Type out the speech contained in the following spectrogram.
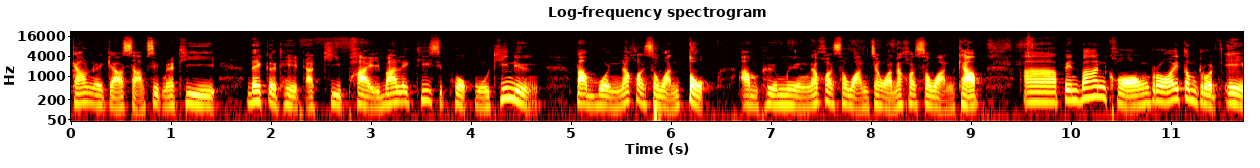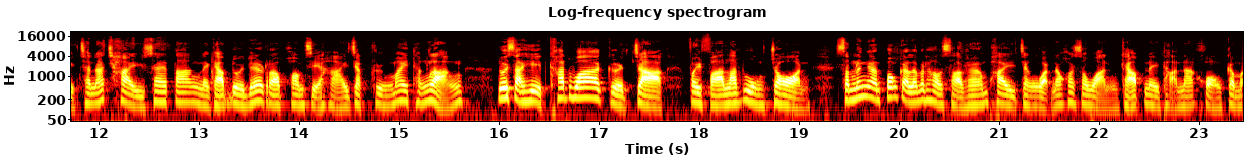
19นาฬิกา30 นาที ได้เกิดเหตุอัคคีภัยบ้านเลขที่ 16 หมู่ที่ 1 ตำบลนครสวรรค์ตก อำเภอเมืองนครสวรรค์จังหวัดนครสวรรค์ครับเป็นบ้านของร้อยตำรวจเอกชนะชัยแท้ตั้งนะครับ โดยได้รับความเสียหายจากเพลิงไหม้ทั้งหลัง โดยสาเหตุคาดว่าเกิดจากไฟฟ้าลัดวงจร สำนักงงานป้องกันและบรรเทาสาธารณภัย จังหวัดนครสวรรค์ครับในฐานะของกรรม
